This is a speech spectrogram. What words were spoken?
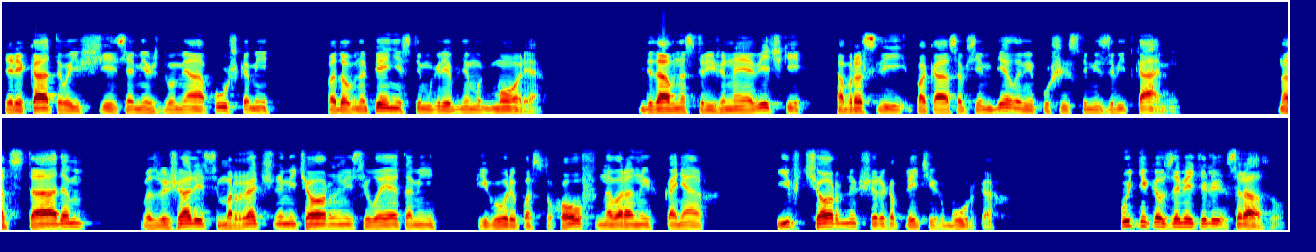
перекатывающиеся между двумя опушками, подобно пенистым гребням моря. Недавно стриженные овечки обросли пока совсем белыми пушистыми завитками. Над стадом возвышались мрачными черными силуэтами фигуры пастухов на вороных конях и в черных широкоплечих бурках. Путников заметили сразу.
